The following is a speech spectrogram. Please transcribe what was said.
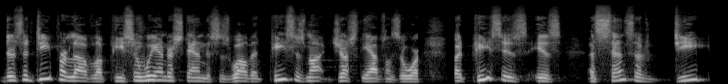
there's a deeper level of peace, and we understand this as well that peace is not just the absence of war, but peace is, is a sense of deep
